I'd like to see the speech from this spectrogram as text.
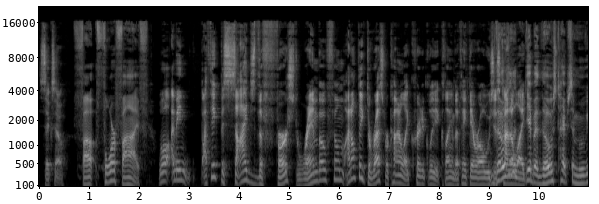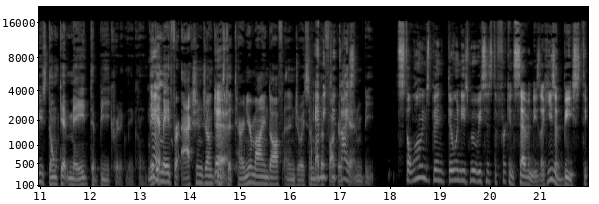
Six zero. Fo- four five. Well, I mean, I think besides the first Rambo film, I don't think the rest were kind of like critically acclaimed. I think they were always just kind of like yeah, but those types of movies don't get made to be critically acclaimed. They Yeah. get made for action junkies Yeah. to turn your mind off and enjoy some I mean, dude, motherfuckers guys- getting beat. Stallone's been doing these movies since the freaking seventies. Like he's a beast. To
